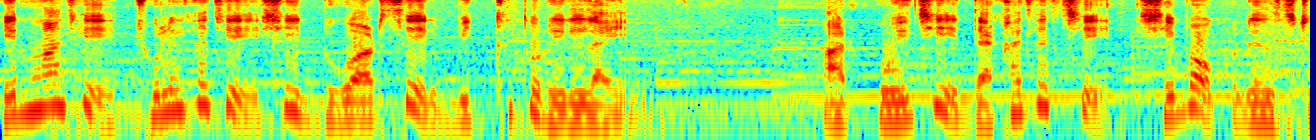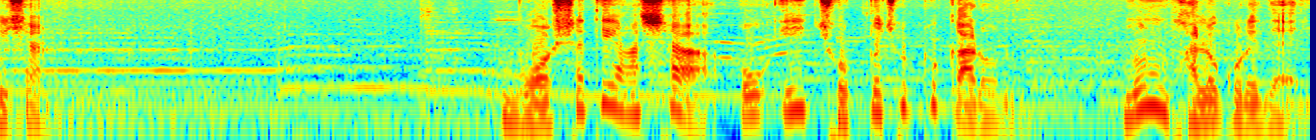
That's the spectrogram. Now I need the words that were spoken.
এর মাঝে চলে গেছে সেই ডুয়ার্সের বিখ্যাত রেল লাইন। আর ওই যে দেখা যাচ্ছে সেবক রেল স্টেশন। বর্ষাতে আসা ও এই ছোট্ট ছোট্ট কারণ মন ভালো করে দেয়।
